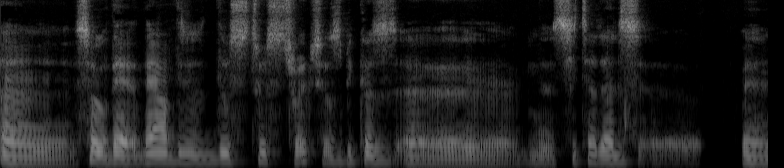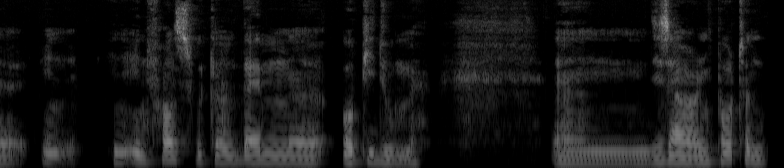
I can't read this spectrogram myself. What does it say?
uh, so there there are the, those two structures because uh, the citadels uh, uh, in, in France we call them uh, oppidum, and these are important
